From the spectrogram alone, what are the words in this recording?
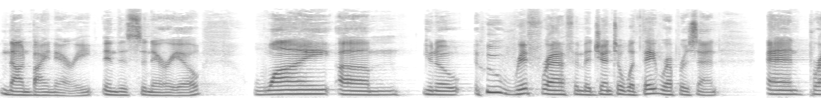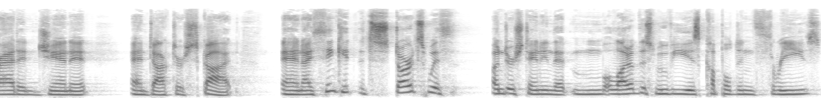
non-binary in this scenario. Why, um, you know, who Riff Raff and Magenta, what they represent, and Brad and Janet and Dr. Scott. And I think it, it starts with understanding that a lot of this movie is coupled in threes.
